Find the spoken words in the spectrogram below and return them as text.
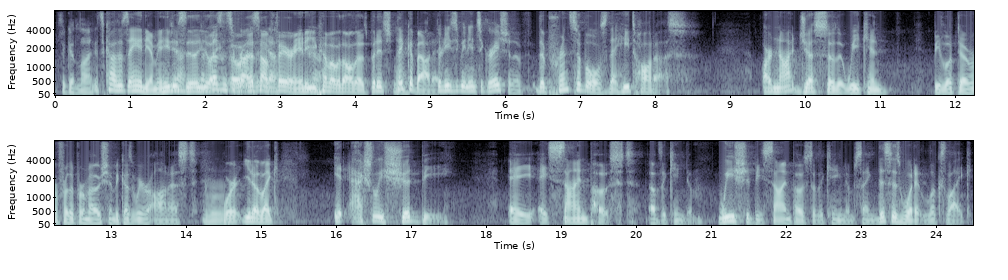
It's a good line. It's because it's Andy. I mean, he just, Yeah, uh, you're like, doesn't oh, surprise that's not yeah. fair, Andy. You come up with all those. But it's, think about it. There needs to be an integration of The principles that he taught us are not just so that we can be looked over for the promotion because we were honest. Mm-hmm. We're, you know, like, it actually should be a, a signpost of the kingdom. We should be signposts of the kingdom saying, this is what it looks like.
